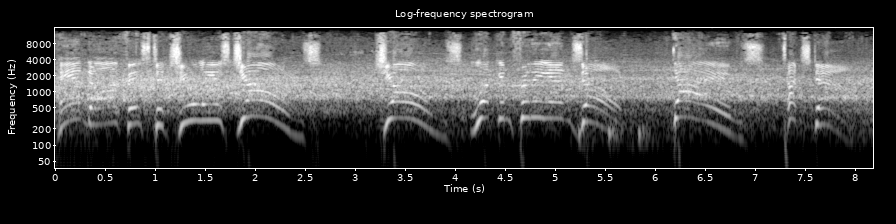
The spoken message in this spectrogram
Handoff is to Julius Jones. Jones looking for the end zone. Dives. Touchdown.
